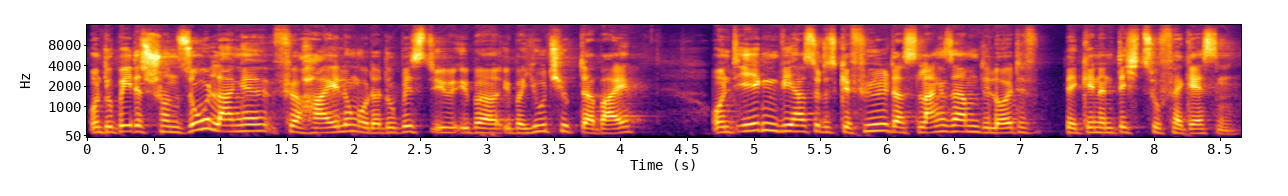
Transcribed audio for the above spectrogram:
und du betest schon so lange für Heilung oder du bist über, über YouTube dabei und irgendwie hast du das Gefühl, dass langsam die Leute beginnen, dich zu vergessen.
